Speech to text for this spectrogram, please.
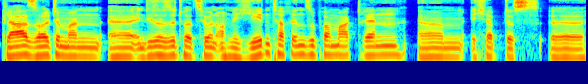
Klar sollte man äh, in dieser Situation auch nicht jeden Tag in den Supermarkt rennen. Ähm, ich habe das, äh,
